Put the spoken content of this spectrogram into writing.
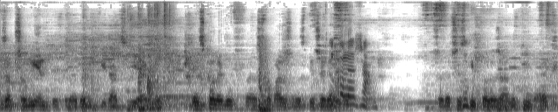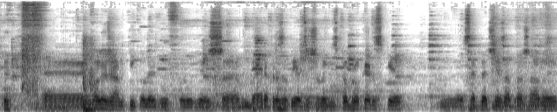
zaprzągniętych do likwidacji, z kolegów z Towarzystwa Ubezpieczenia. I koleżanki przede wszystkim koleżanki, tak? koleżanki, kolegów również reprezentujących środowisko brokerskie, Mm, serdecznie zapraszamy.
